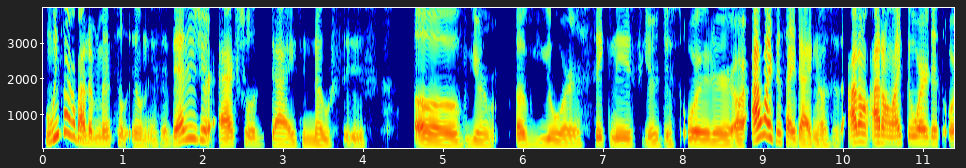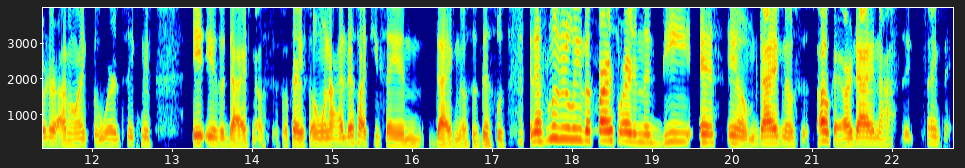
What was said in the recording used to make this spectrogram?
when we talk about a mental illness, if that is your actual diagnosis of your of your sickness, your disorder, or I like to say diagnosis. I don't I don't like the word disorder. I don't like the word sickness. It is a diagnosis. Okay. So when I that's why I keep saying diagnosis. That's what and that's literally the first word in the DSM diagnosis. Okay, or diagnostic. Same thing.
